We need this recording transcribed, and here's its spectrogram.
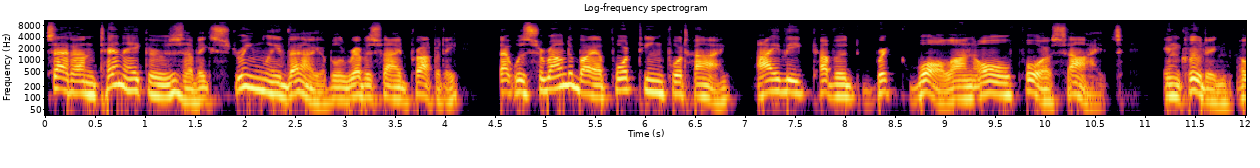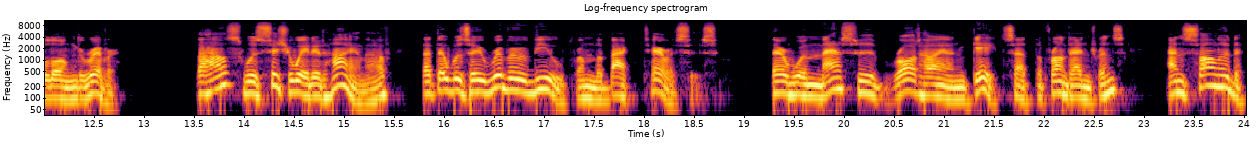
sat on ten acres of extremely valuable riverside property that was surrounded by a 14 foot high, ivy covered brick wall on all four sides, including along the river. The house was situated high enough that there was a river view from the back terraces. There were massive wrought iron gates at the front entrance and solid,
